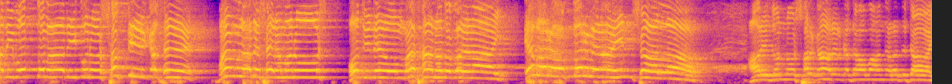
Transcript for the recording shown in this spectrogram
আধিপত্যবাদী কোন শক্তির কাছে বাংলাদেশের মানুষ অতীতেও মাথা নত করে নাই, এবারও করবে না ইনশাআল্লাহ। আর জন্য সরকারের কাছে আহ্বান জানাতে চাই,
